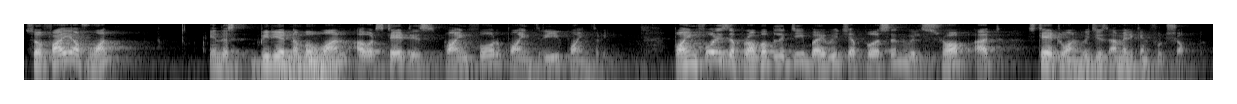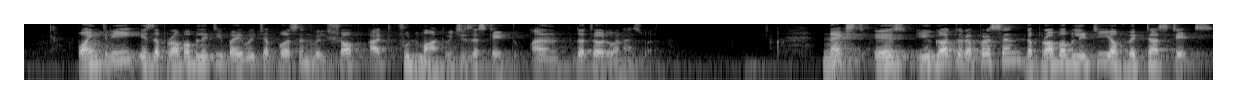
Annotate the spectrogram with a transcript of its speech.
So phi of 1 in the period number 1 our state is 0.4, 0.3, 0.3. 0.4 is the probability by which a person will shop at state 1 which is American food shop. 0.3 is the probability by which a person will shop at Food Mart which is the state 2 and the third one as well. Next is you got to represent the probability of vector states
